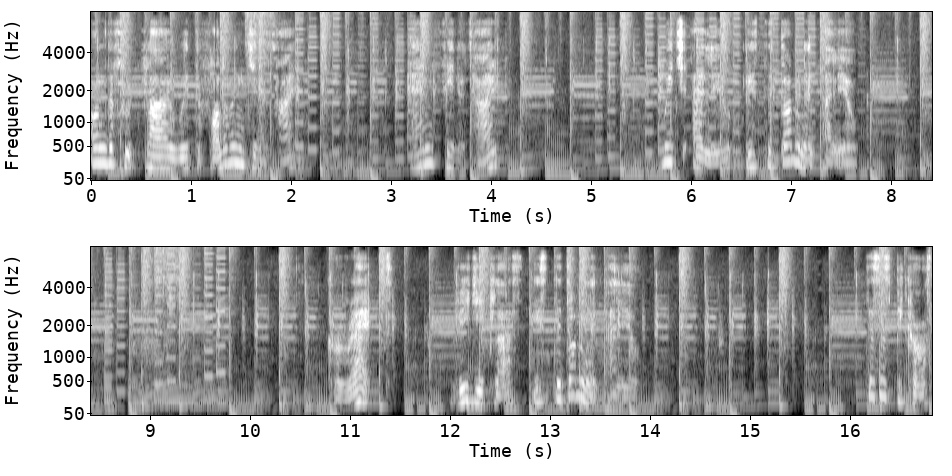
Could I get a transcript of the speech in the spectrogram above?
on the fruit fly with the following genotype and phenotype, which allele is the dominant allele? Correct! VG plus is the dominant allele. This is because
